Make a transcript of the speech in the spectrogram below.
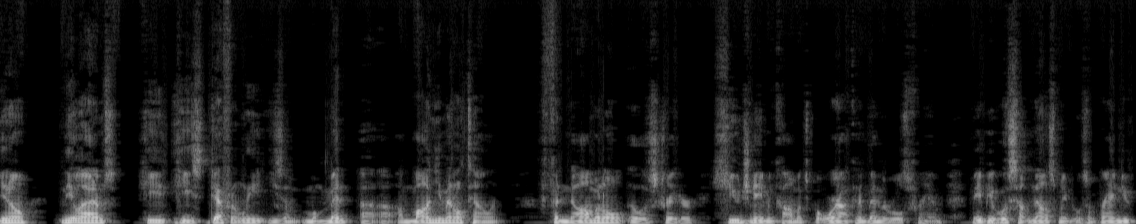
you know, Neal Adams, he, he's definitely, he's a moment, uh, a monumental talent, phenomenal illustrator, huge name in comics, but we're not going to bend the rules for him. Maybe it was something else. Maybe it was a brand new,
